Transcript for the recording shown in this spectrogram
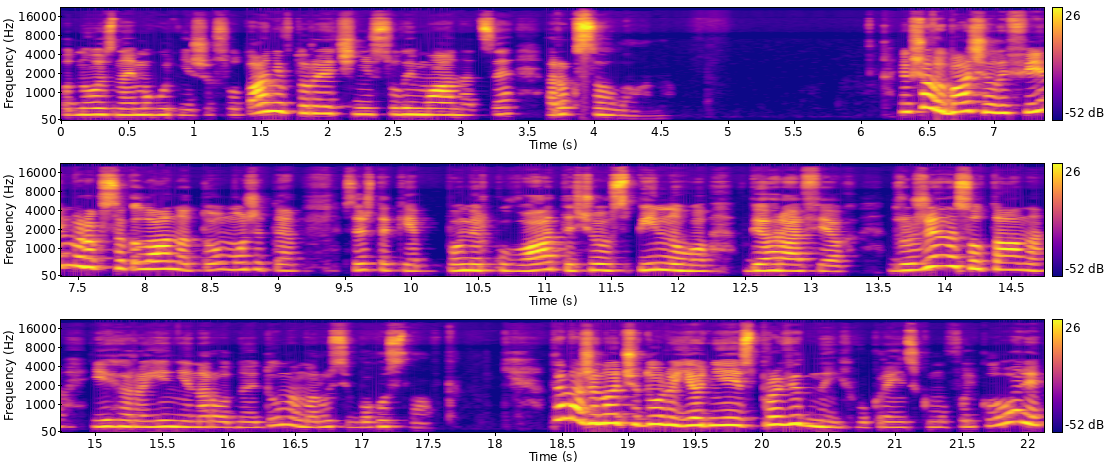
одного з наймогутніших султанів Туреччині Сулеймана, це Роксолана. Якщо ви бачили фільм Роксолана, то можете все ж таки поміркувати, що спільного в біографіях дружини султана і героїні Народної думи Марусі Богославки. Тема жіночу долю є однією з провідних в українському фольклорі,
